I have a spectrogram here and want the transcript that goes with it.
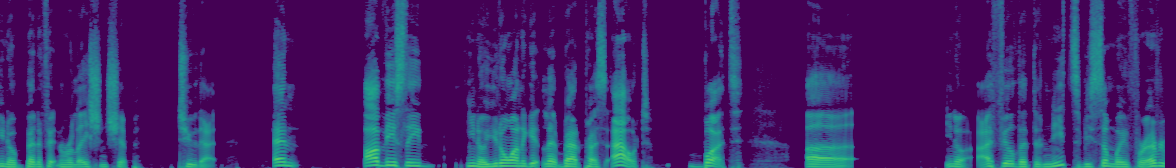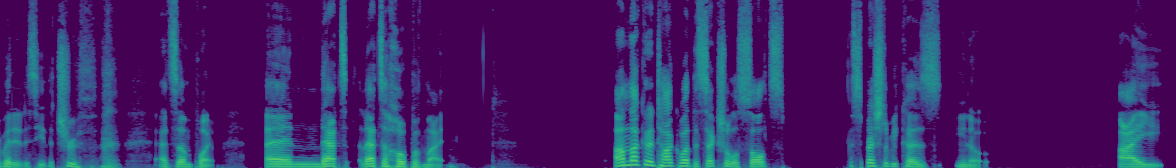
you know, benefit and relationship to that. And obviously, you know, you don't want to get let bad press out, but, uh, you know, I feel that there needs to be some way for everybody to see the truth at some point, and that's that's a hope of mine. I'm not going to talk about the sexual assaults, especially because you know, I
